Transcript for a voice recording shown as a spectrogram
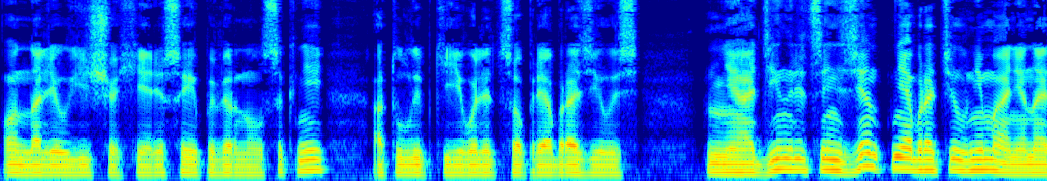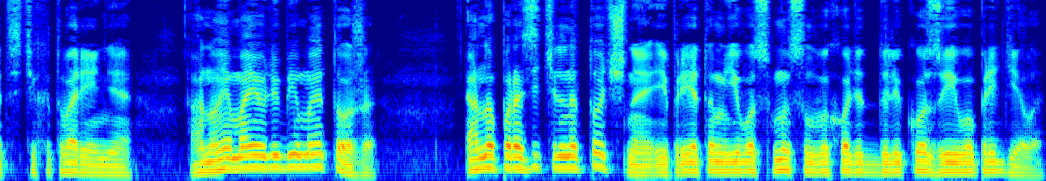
Он налил еще хереса и повернулся к ней. От улыбки его лицо преобразилось. Ни один рецензент не обратил внимания на это стихотворение. Оно и мое любимое тоже. Оно поразительно точное, и при этом его смысл выходит далеко за его пределы.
